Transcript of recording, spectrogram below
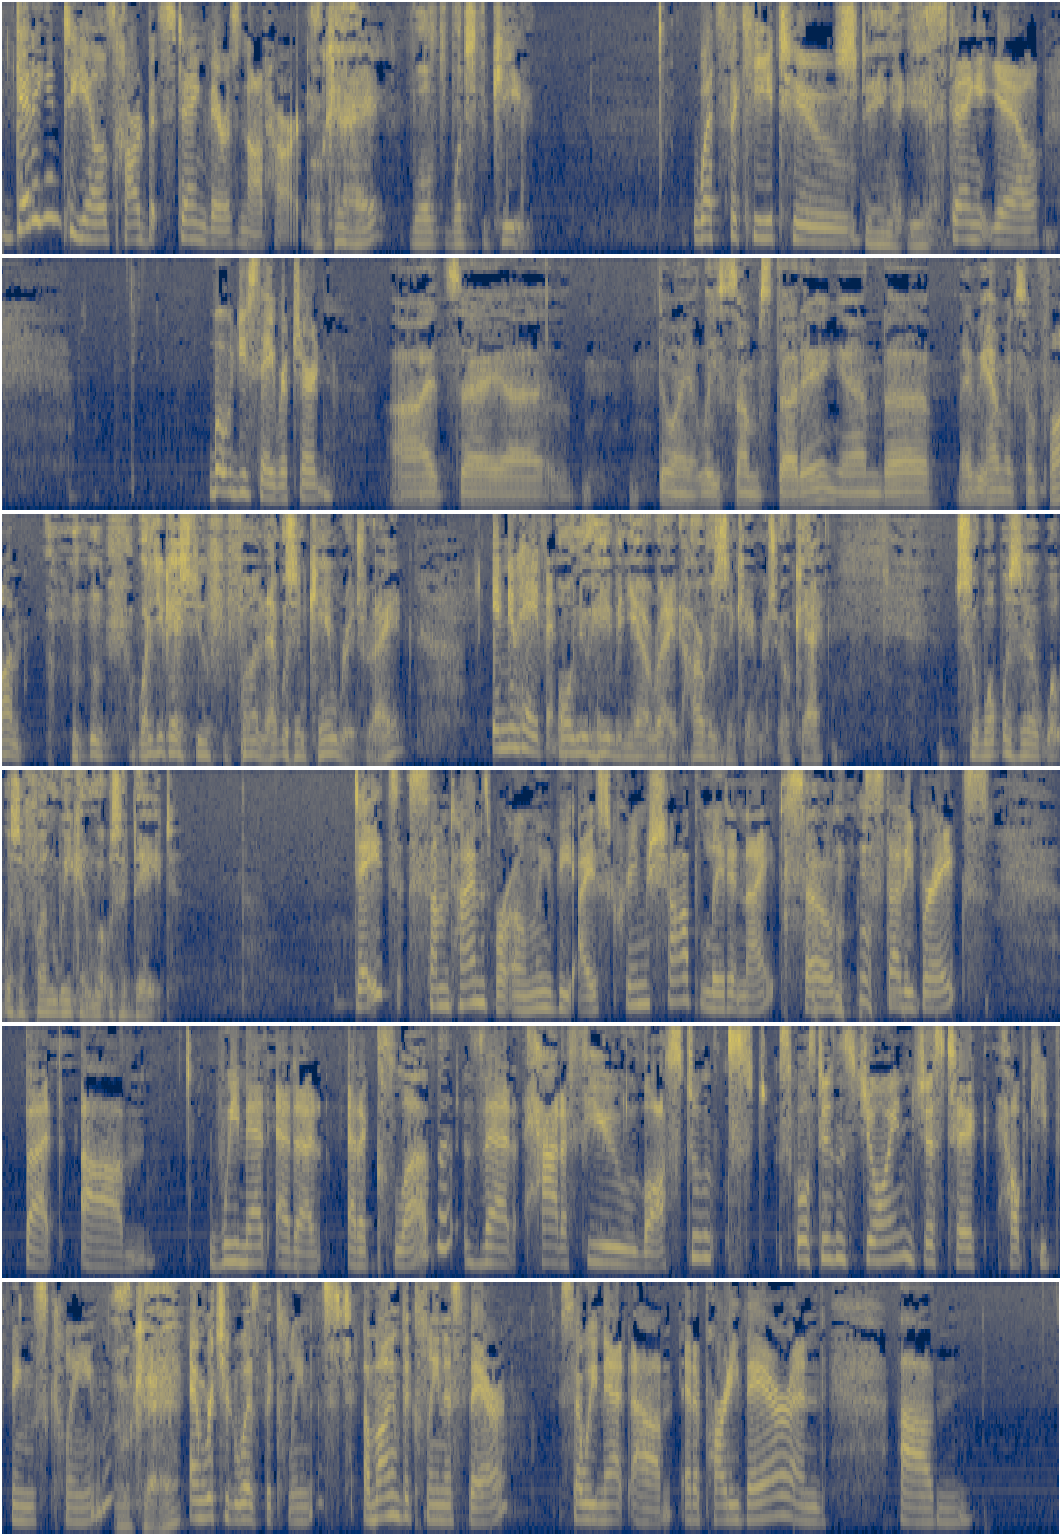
Getting into Yale is hard, but staying there is not hard. Okay. Well, what's the key? What's the key to staying at Yale? Staying at Yale. What would you say, Richard? I'd say uh, doing at least some studying and uh, maybe having some fun. what did you guys do for fun? That was in Cambridge, right? In New Haven. Oh, New Haven. Yeah, right. Harvard's in Cambridge. Okay. So, what was a what was a fun weekend? What was a date? Dates sometimes were only the ice cream shop late at night, so study breaks. But um, we met at a at a club that had a few law stu- school students join just to help keep things clean. Okay. And Richard was the cleanest, among the cleanest there. So we met um, at a party there, and um,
